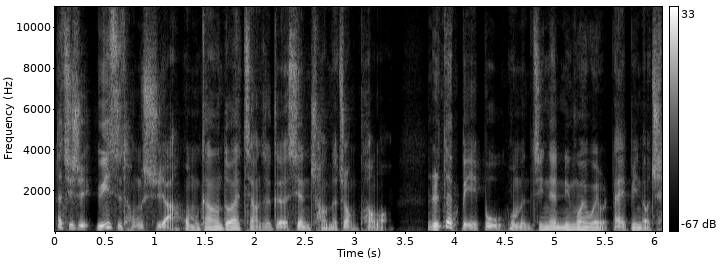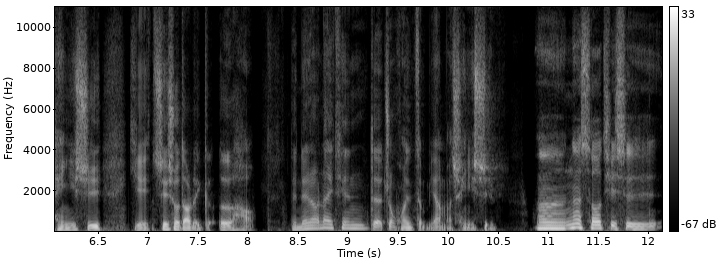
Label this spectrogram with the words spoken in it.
那其实与此同时啊，我们刚刚都在讲这个现场的状况哦。人在北部，我们今天另外一位来宾哦，陈医师也接受到了一个噩耗。能聊聊那天的状况是怎么样吗？陈医师？嗯，那时候其实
